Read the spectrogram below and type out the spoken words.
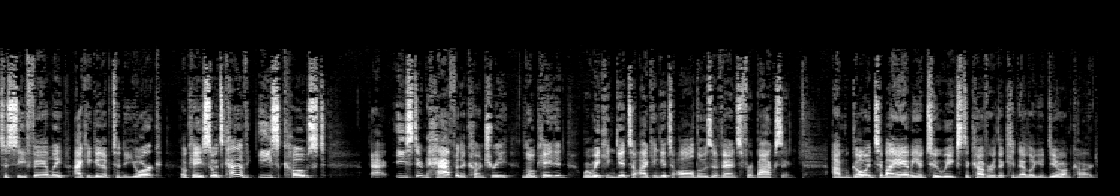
to see family. I can get up to New York. Okay, so it's kind of East Coast uh, eastern half of the country located where we can get to I can get to all those events for boxing. I'm going to Miami in two weeks to cover the Canelo Yildirim card,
